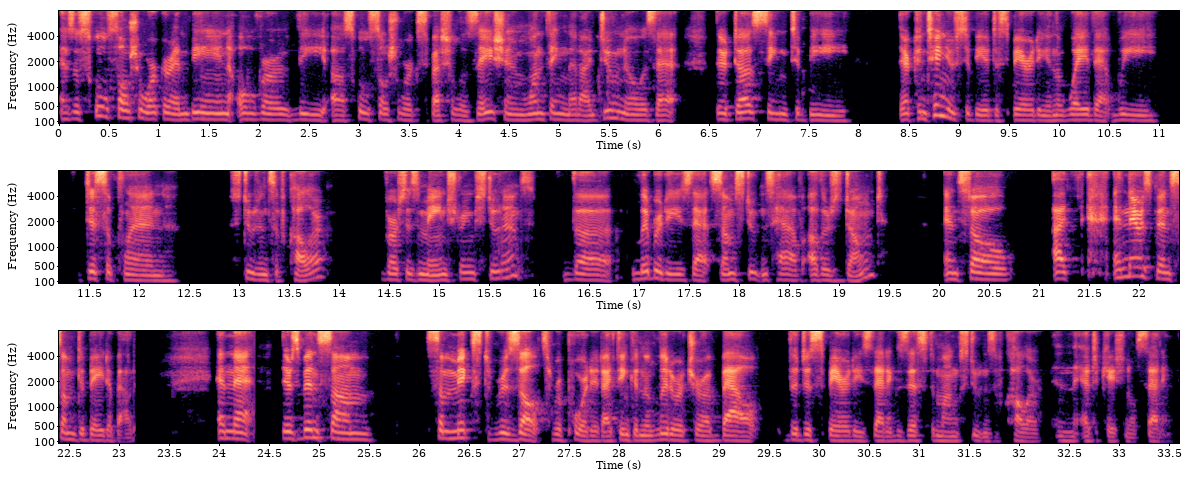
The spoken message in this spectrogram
as a school social worker and being over the uh, school social work specialization, one thing that I do know is that there does seem to be, there continues to be a disparity in the way that we discipline students of color versus mainstream students. The liberties that some students have, others don't. And so I, and there's been some debate about it. And that there's been some some mixed results reported, I think, in the literature about the disparities that exist among students of color in the educational setting.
